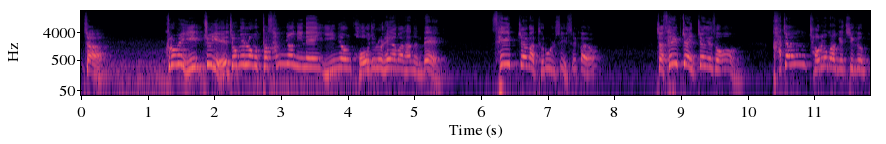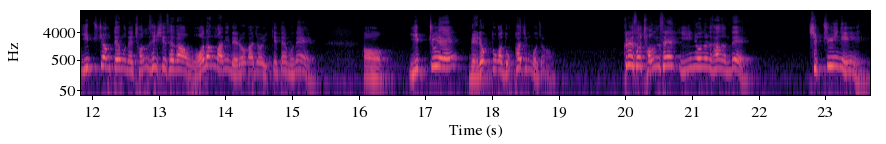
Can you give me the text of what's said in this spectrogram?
자, 그러면 입주 예정일로부터 3년 이내에 2년 거주를 해야만 하는데 세입자가 들어올 수 있을까요? 자, 세입자 입장에서 가장 저렴하게 지금 입주장 때문에 전세 시세가 워낙 많이 내려가져 있기 때문에 어, 입주의 매력도가 높아진 거죠. 그래서 전세 2년을 사는데 집주인이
